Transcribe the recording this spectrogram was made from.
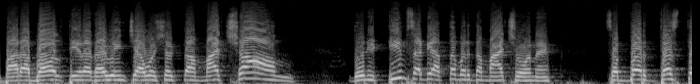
बारा बॉल तेरा धावेंची आवश्यकता. मॅच ऑन दोन्ही टीमसाठी आतापर्यंत मॅच ऑन आहे. जबरदस्त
